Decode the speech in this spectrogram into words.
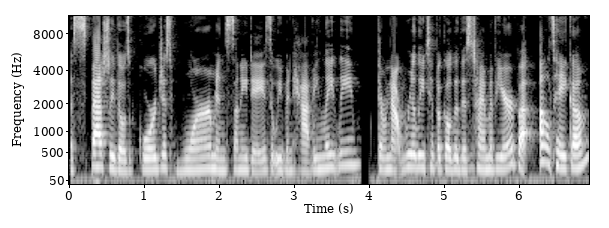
especially those gorgeous, warm, and sunny days that we've been having lately. They're not really typical to this time of year, but I'll take them.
